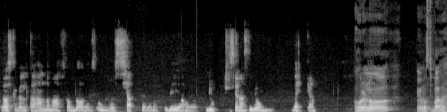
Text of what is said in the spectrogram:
jag ska väl ta hand om Aftonbladets OS-chatt eller något. Det är det jag har gjort senaste jobbveckan. Har du något... Jag måste bara...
